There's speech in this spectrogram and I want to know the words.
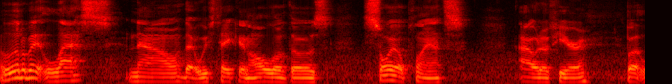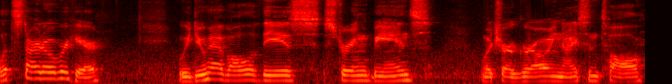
A little bit less now that we've taken all of those soil plants out of here. But let's start over here. We do have all of these string beans, which are growing nice and tall.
